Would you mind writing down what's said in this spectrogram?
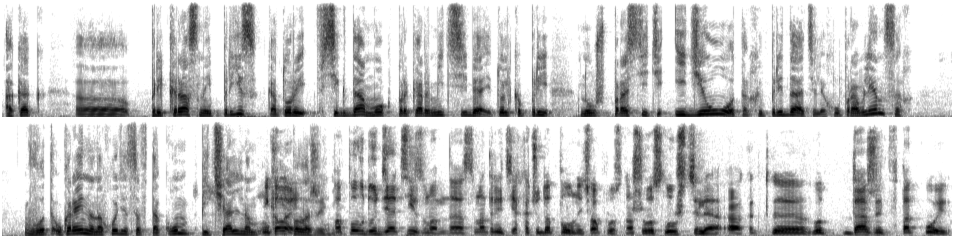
а как Э, прекрасный приз, который всегда мог прокормить себя. И только при, ну уж простите, идиотах и предателях, управленцах, вот Украина находится в таком печальном Николай, положении. по поводу идиотизма, э, смотрите, я хочу дополнить вопрос нашего слушателя. А как, вот даже в такой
